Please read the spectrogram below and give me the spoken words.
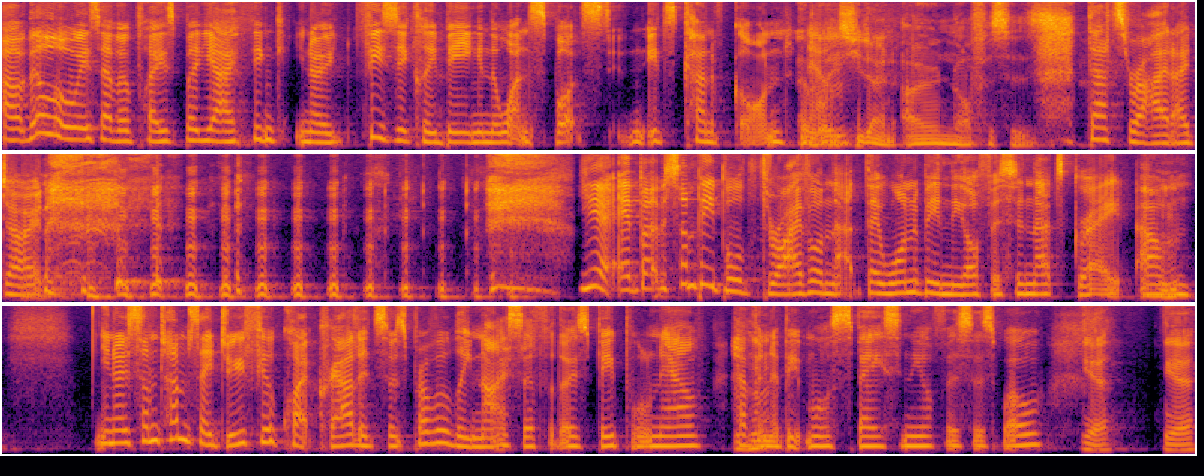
uh, they'll always have a place, but yeah, I think you know, physically being in the one spot, it's kind of gone At now. least you don't own offices. That's right, I don't. yeah, but some people thrive on that. They want to be in the office, and that's great. Um, you know, sometimes they do feel quite crowded, so it's probably nicer for those people now having a bit more space in the office as well. Yeah. Yeah.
